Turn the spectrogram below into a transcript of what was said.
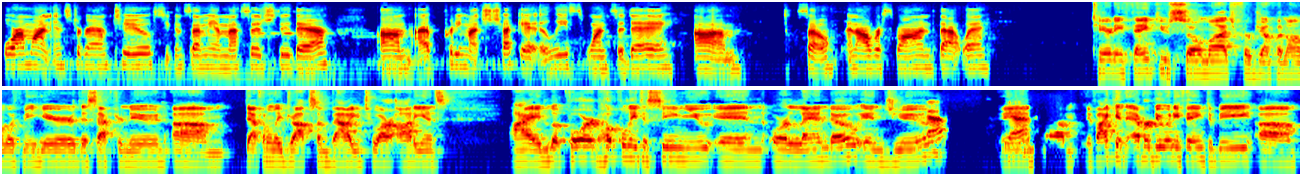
or i'm on instagram too so you can send me a message through there um, i pretty much check it at least once a day um, so and i'll respond that way Tierny, thank you so much for jumping on with me here this afternoon. Um, definitely drop some value to our audience. I look forward, hopefully, to seeing you in Orlando in June. Yeah. And yeah. Um, if I can ever do anything to be um,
